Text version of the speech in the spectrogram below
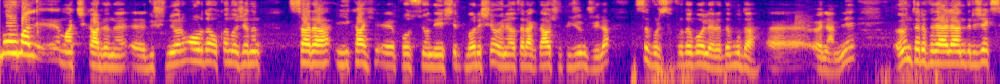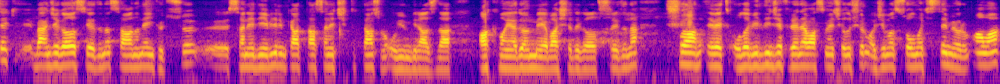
normal e, maç çıkardığını e, düşünüyorum. Orada Okan Hoca'nın Sara, İlkay e, pozisyon değiştirip Barış'ı öne atarak daha çok hücumcuyla 0-0'da gol aradı. Bu da e, önemli. Ön tarafı değerlendireceksek e, bence Galatasaray adına sahanın en kötüsü e, Sane diyebilirim ki hatta Sane çıktıktan sonra oyun biraz daha akmaya dönmeye başladı Galatasaray adına. Şu an evet olabildiğince frene basmaya çalışıyorum. Acımasız olmak istemiyorum ama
